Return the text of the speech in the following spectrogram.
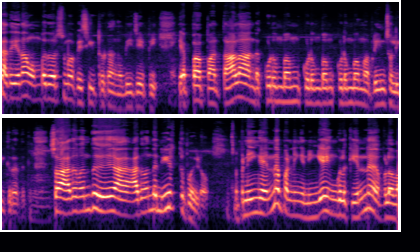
கதையை தான் ஒன்பது வருஷமா பேசிக்கிட்டு இருக்காங்க பிஜேபி எப்ப பார்த்தாலும் அந்த குடும்பம் குடும்பம் குடும்பம் அப்படின்னு சொல்லிக்கிறதுக்கு. ஸோ அது வந்து அது வந்து நீர்த்து போயிடும். இப்போ நீங்க என்ன பண்ணீங்க? நீங்க உங்களுக்கு என்ன இவ்வளவு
